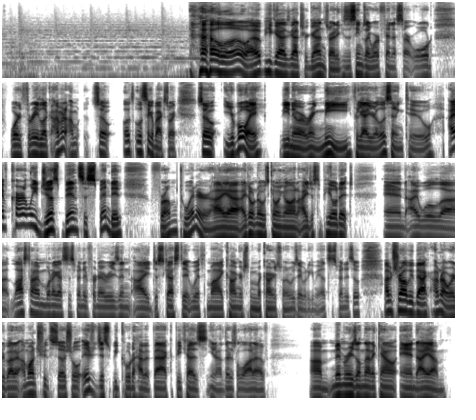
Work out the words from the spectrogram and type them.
Hello, I hope you guys got your guns ready because it seems like we're finna start World War Three. Look, I'm gonna. I'm, so let's let's take a backstory. So your boy, the you know ring, me, the guy you're listening to, I've currently just been suspended from Twitter. I uh, I don't know what's going on. I just appealed it, and I will. Uh, last time when I got suspended for no reason, I discussed it with my congressman. My congressman was able to get me unsuspended, so I'm sure I'll be back. I'm not worried about it. I'm on Truth Social. It would just be cool to have it back because you know there's a lot of um, memories on that account, and I um,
